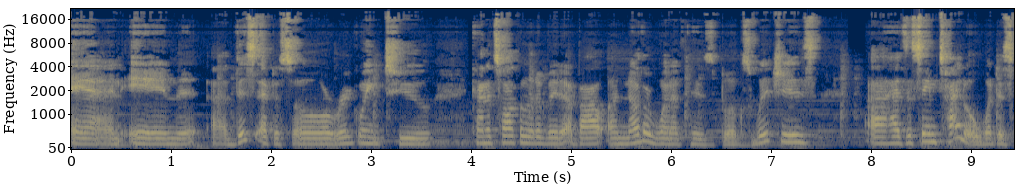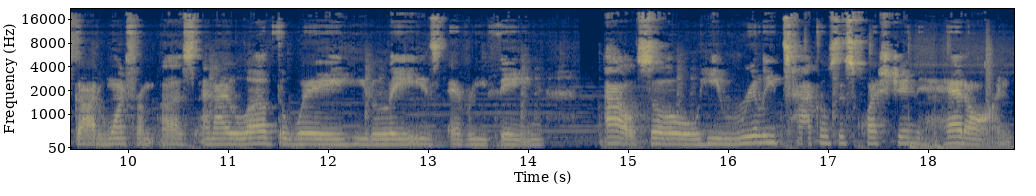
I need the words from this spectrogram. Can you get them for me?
And in uh, this episode, we're going to kind of talk a little bit about another one of his books, which is uh, has the same title, What Does God Want from Us? And I love the way he lays everything out. So he really tackles this question head on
